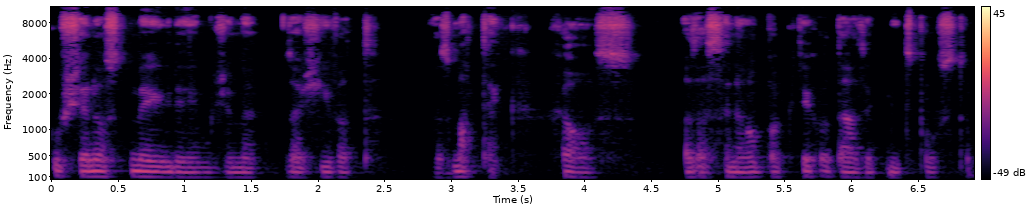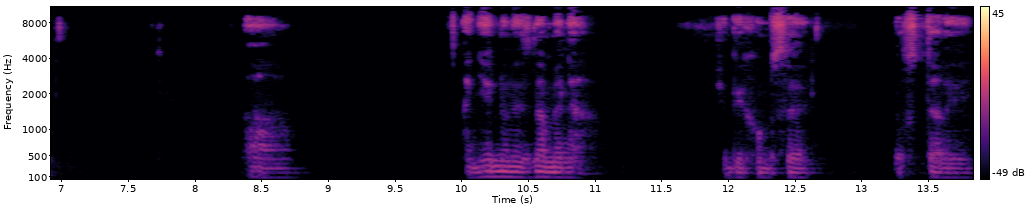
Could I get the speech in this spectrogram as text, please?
zkušenostmi, kdy můžeme zažívat zmatek, chaos a zase naopak těch otázek mít spoustu. A ani jedno neznamená, že bychom se dostali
